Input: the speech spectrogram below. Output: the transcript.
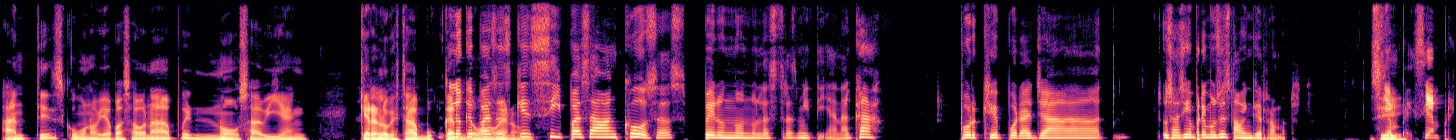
antes, como no había pasado nada, pues no sabían qué era lo que estaban buscando. Lo que pasa es que sí pasaban cosas, pero no nos las transmitían acá. Porque por allá, o sea, siempre hemos estado en guerra, Mónica. Siempre, siempre.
